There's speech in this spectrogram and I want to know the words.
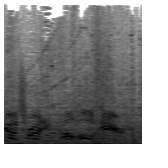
Ambulance ready. I'll hold here.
